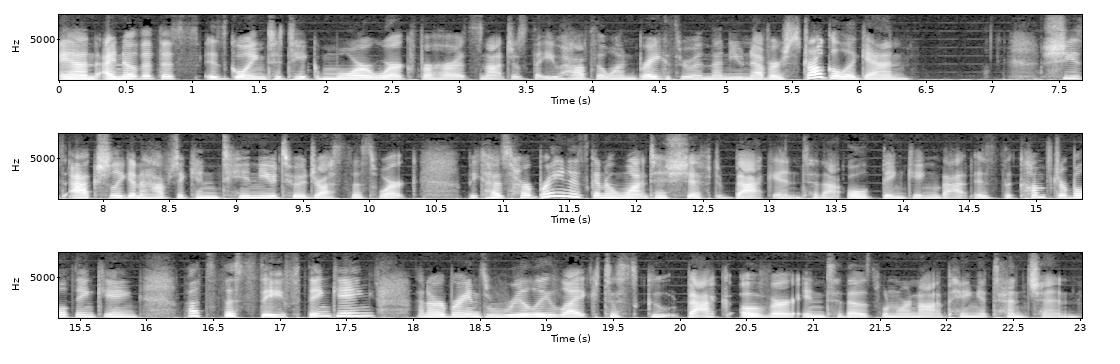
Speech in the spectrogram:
And I know that this is going to take more work for her. It's not just that you have the one breakthrough and then you never struggle again she's actually going to have to continue to address this work because her brain is going to want to shift back into that old thinking. That is the comfortable thinking, that's the safe thinking, and our brains really like to scoot back over into those when we're not paying attention.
